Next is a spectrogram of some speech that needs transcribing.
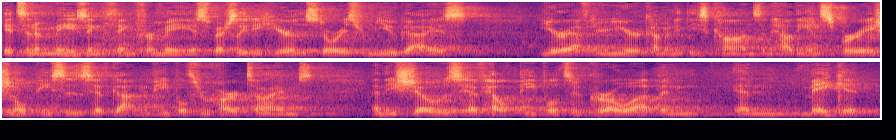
it's an amazing thing for me, especially to hear the stories from you guys year after year coming to these cons and how the inspirational pieces have gotten people through hard times and these shows have helped people to grow up and, and make it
